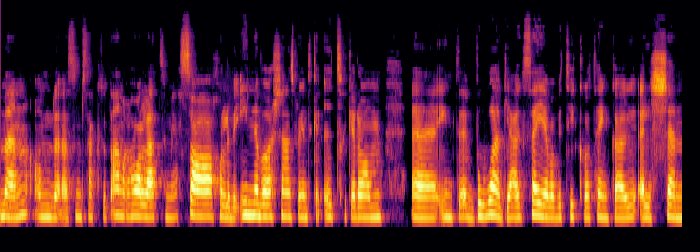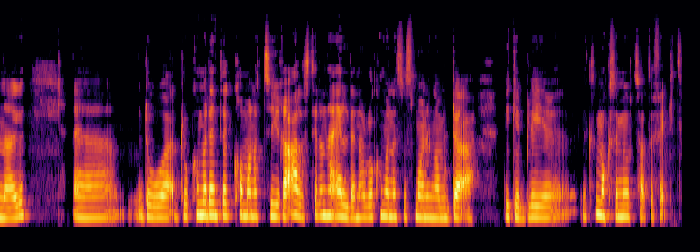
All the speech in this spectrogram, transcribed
Men om det är som sagt åt andra hållet, som jag sa, håller vi inne våra känslor, inte kan uttrycka dem, eh, inte vågar säga vad vi tycker och tänker eller känner, eh, då, då kommer det inte komma något syre alls till den här elden och då kommer den så småningom dö. Vilket blir liksom också motsatt effekt.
